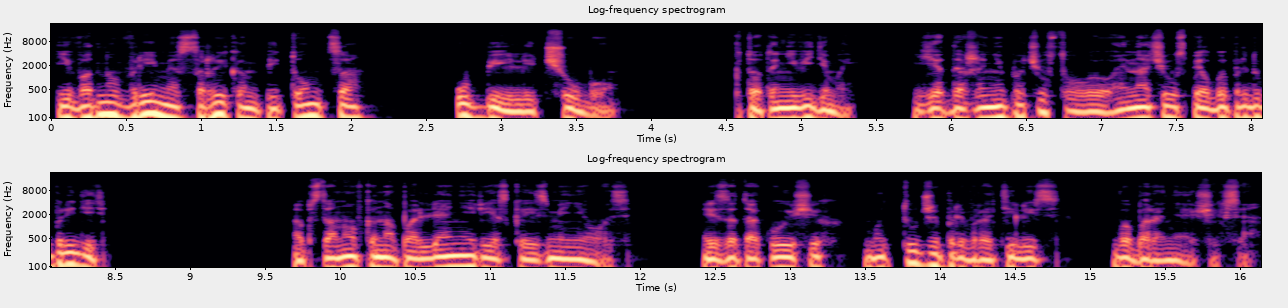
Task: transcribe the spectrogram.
И в одно время с рыком питомца убили Чубу. Кто-то невидимый. Я даже не почувствовал его, иначе успел бы предупредить. Обстановка на поляне резко изменилась. Из атакующих мы тут же превратились в обороняющихся.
